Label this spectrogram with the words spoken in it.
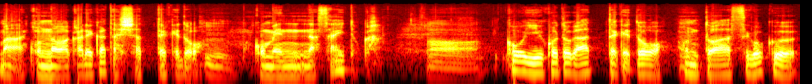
まあこんな別れ方しちゃったけど、うん。ごめんなさいとかあこういうことがあったけど本当はすごく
